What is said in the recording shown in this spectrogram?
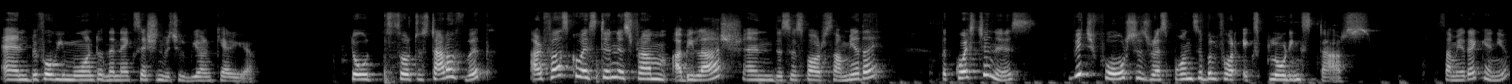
and before we move on to the next session, which will be on carrier. So, so to start off with, our first question is from Abhilash, and this is for Samyaday. The question is, which force is responsible for exploding stars? Samyaday, can you?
